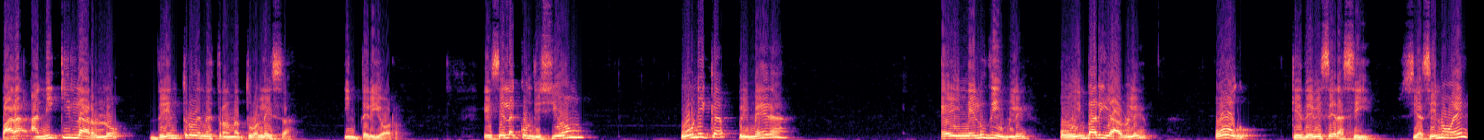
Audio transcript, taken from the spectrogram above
para aniquilarlo dentro de nuestra naturaleza interior. Esa es la condición única, primera e ineludible o invariable o que debe ser así. Si así no es,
